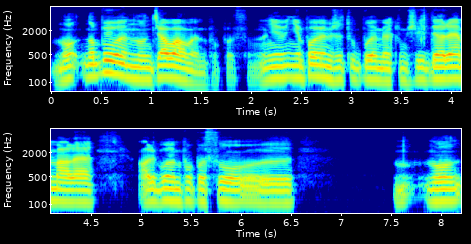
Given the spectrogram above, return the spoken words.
no, no byłem, no działałem po prostu. No nie, nie powiem, że tu byłem jakimś liderem, ale, ale byłem po prostu y, no,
